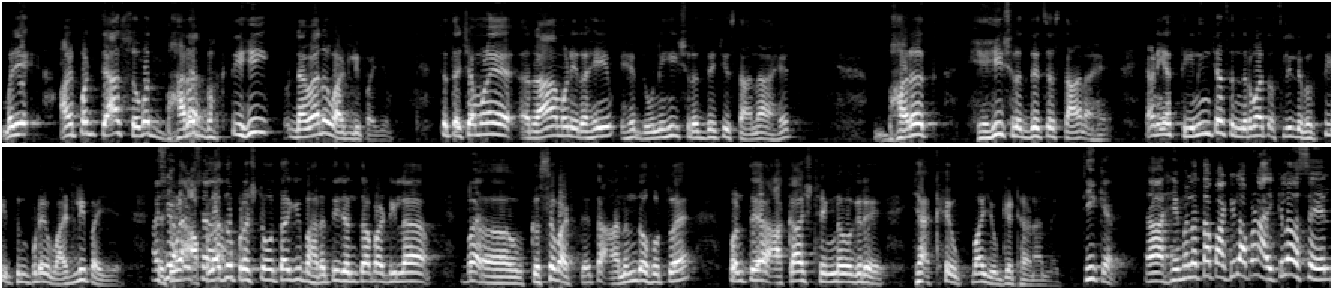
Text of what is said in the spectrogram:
म्हणजे आणि पण त्यासोबत भारत भक्ती ही नव्यानं वाढली पाहिजे. तर त्याच्यामुळे राम आणि रहीम हे दोन्हीही श्रद्धेची स्थानं आहेत. भारत हेही श्रद्धेचं स्थान आहे. आणि या तिन्हींच्या संदर्भात असलेली भक्ती इथून पुढे वाढली पाहिजे. त्याच्यामुळे आपला जो प्रश्न होता की भारतीय जनता पार्टीला कसं वाटतंय तर आनंद होतोय. पण ते आकाश ठेंगणं वगैरे ह्या काही उपमा योग्य ठरणार नाहीत. ठीक आहे. हेमलता पाटील आपण ऐकलं असेल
